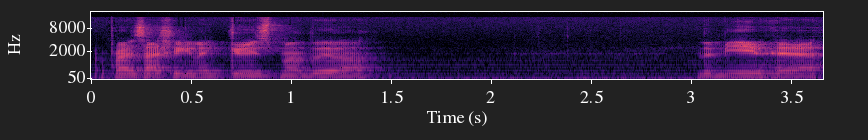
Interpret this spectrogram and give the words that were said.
My opponent's actually going to Guzma the, the Mew here.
